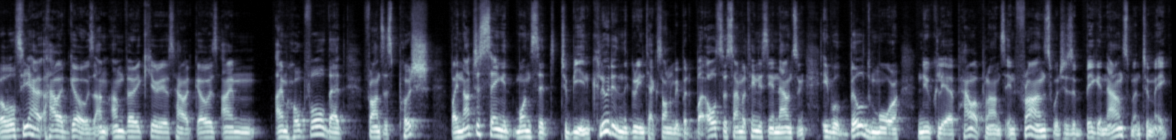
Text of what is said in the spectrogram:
well, we'll see how, how it goes. I'm I'm very curious how it goes. I'm I'm hopeful that France's push by not just saying it wants it to be included in the green taxonomy, but, but also simultaneously announcing it will build more nuclear power plants in France, which is a big announcement to make.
